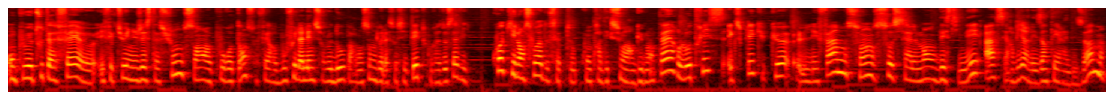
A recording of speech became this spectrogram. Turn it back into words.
On peut tout à fait euh, effectuer une gestation sans euh, pour autant se faire bouffer la laine sur le dos par l'ensemble de la société tout le reste de sa vie. Quoi qu'il en soit de cette contradiction argumentaire, l'autrice explique que les femmes sont socialement destinées à servir les intérêts des hommes,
